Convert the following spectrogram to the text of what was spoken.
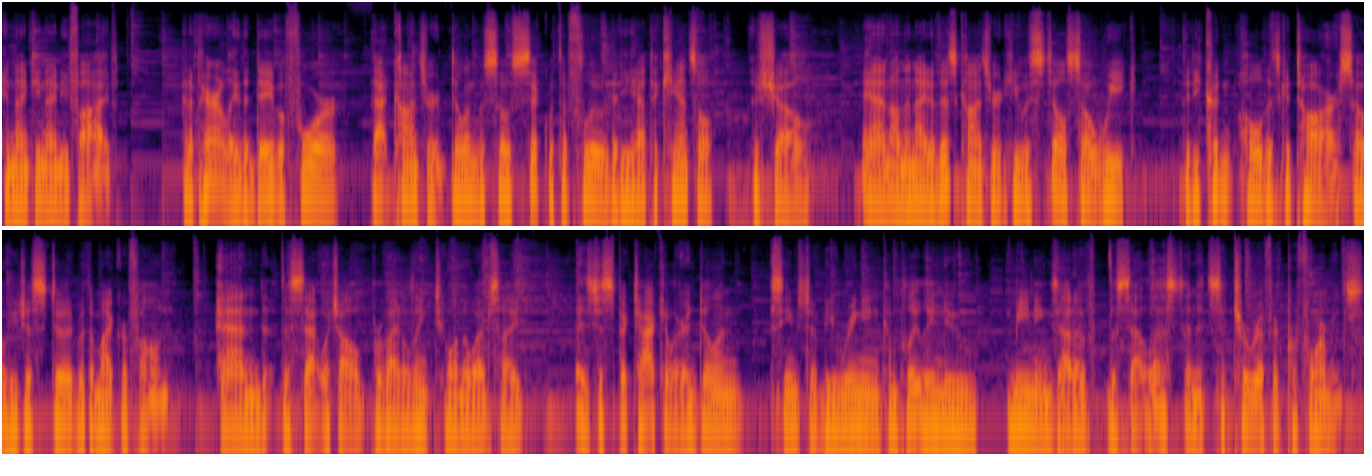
in 1995. And apparently, the day before that concert, Dylan was so sick with the flu that he had to cancel the show. And on the night of this concert, he was still so weak that he couldn't hold his guitar, so he just stood with a microphone. And the set, which I'll provide a link to on the website, is just spectacular. And Dylan seems to be wringing completely new meanings out of the set list, and it's a terrific performance.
